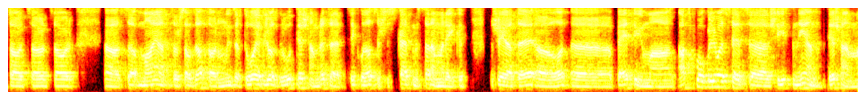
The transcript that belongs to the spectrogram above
caur, caur, caur mājās, caur savu datoru. Un līdz ar to ir ļoti grūti tiešām redzēt, cik liels ir šis skaits. Mēs ceram arī, ka šajā te, pētījumā atspoguļosies šīs nianses, tiešām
